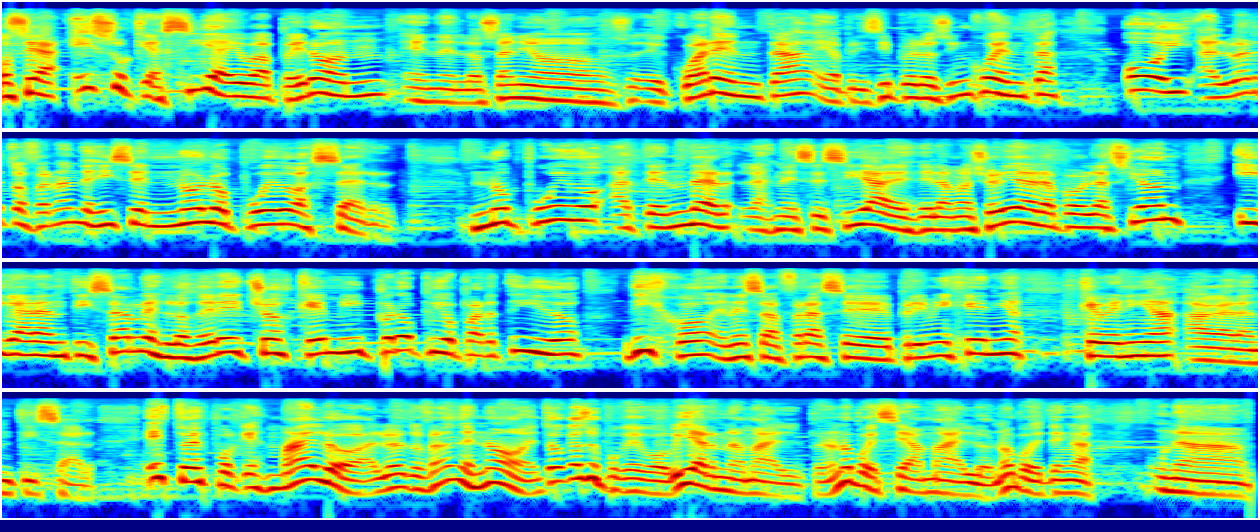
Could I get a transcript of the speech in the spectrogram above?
O sea, eso que hacía Eva Perón en los años 40 y a principios de los 50, hoy Alberto Fernández dice no lo puedo hacer. No puedo atender las necesidades de la mayoría de la población y garantizarles los derechos que mi propio partido dijo en esa frase primigenia que venía a garantizar. ¿Esto es porque es malo Alberto Fernández? No, en todo caso porque gobierna mal, pero no porque sea malo, no porque tenga una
